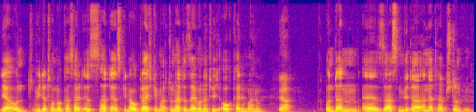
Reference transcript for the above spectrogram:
Ja, und wie der Tomokas halt ist, hat er es genau gleich gemacht und hatte selber natürlich auch keine Meinung. Ja. Und dann äh, saßen wir da anderthalb Stunden.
